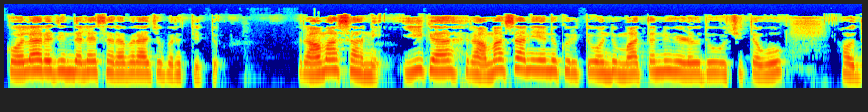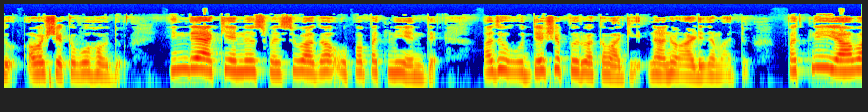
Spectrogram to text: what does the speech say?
ಕೋಲಾರದಿಂದಲೇ ಸರಬರಾಜು ಬರುತ್ತಿತ್ತು. ರಾಮಾಸಾನಿ, ಈಗ ರಾಮಾಸಾನಿಯನ್ನು ಕುರಿತು ಒಂದು ಮಾತನ್ನು ಹೇಳುವುದು ಉಚಿತವೂ ಹೌದು, ಅವಶ್ಯಕವೂ ಹೌದು. ಹಿಂದೆ ಆಕೆಯನ್ನು ಸ್ಮರಿಸುವಾಗ ಉಪಪತ್ನಿ ಎಂದೆ. ಅದು ಉದ್ದೇಶಪೂರ್ವಕವಾಗಿ ನಾನು ಆಡಿದ ಮಾತು. ಪತ್ನಿ ಯಾವ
